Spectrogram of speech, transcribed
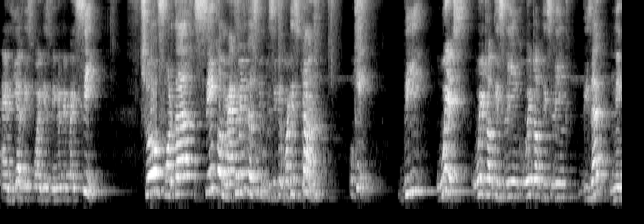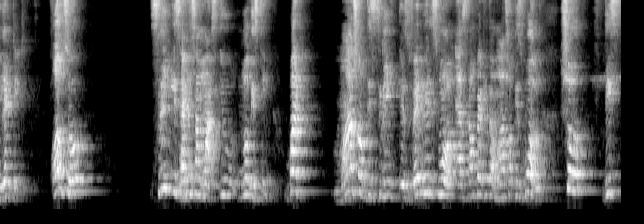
and here this point is denoted by C. So, for the sake of mathematical simplicity, what is done? Okay, the weights, weight of this link, weight of this link, these are neglected. Also, sleeve is having some mass, you know this thing. But mass of this sleeve is very, very small as compared to the mass of this ball. So, this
